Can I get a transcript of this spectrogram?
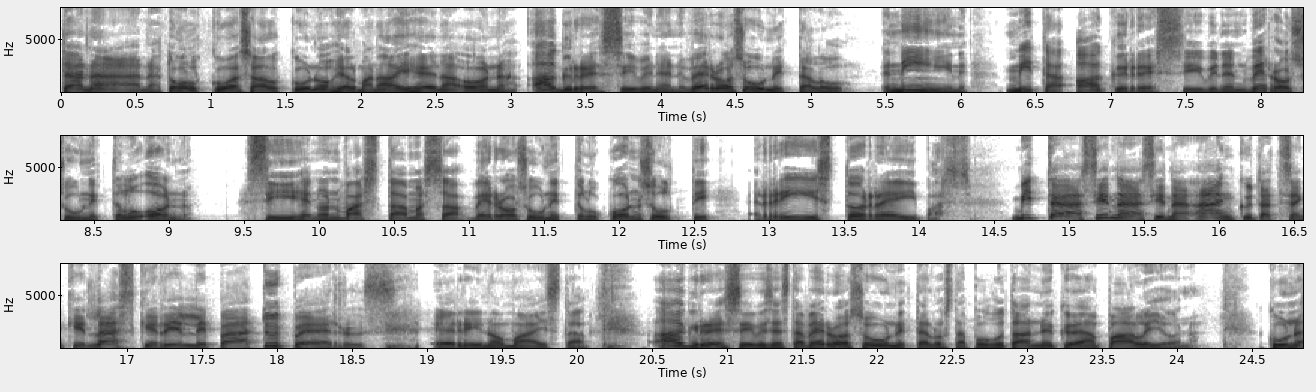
Tänään Tolkkua salkkuun ohjelman aiheena on aggressiivinen verosuunnittelu. Niin, mitä aggressiivinen verosuunnittelu on? Siihen on vastaamassa verosuunnittelukonsultti Riisto Reipas. Mitä sinä sinä änkytät senkin läskirillipää typerys? Erinomaista. Aggressiivisesta verosuunnittelusta puhutaan nykyään paljon. Kun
